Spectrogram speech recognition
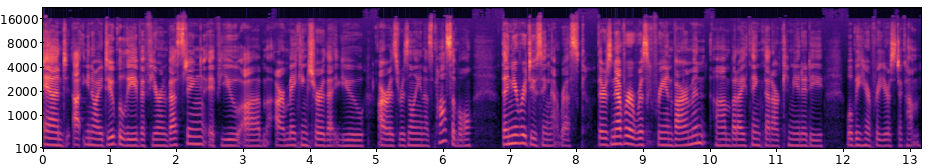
And, uh, you know, I do believe if you're investing, if you um, are making sure that you are as resilient as possible, then you're reducing that risk. There's never a risk free environment, um, but I think that our community will be here for years to come.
